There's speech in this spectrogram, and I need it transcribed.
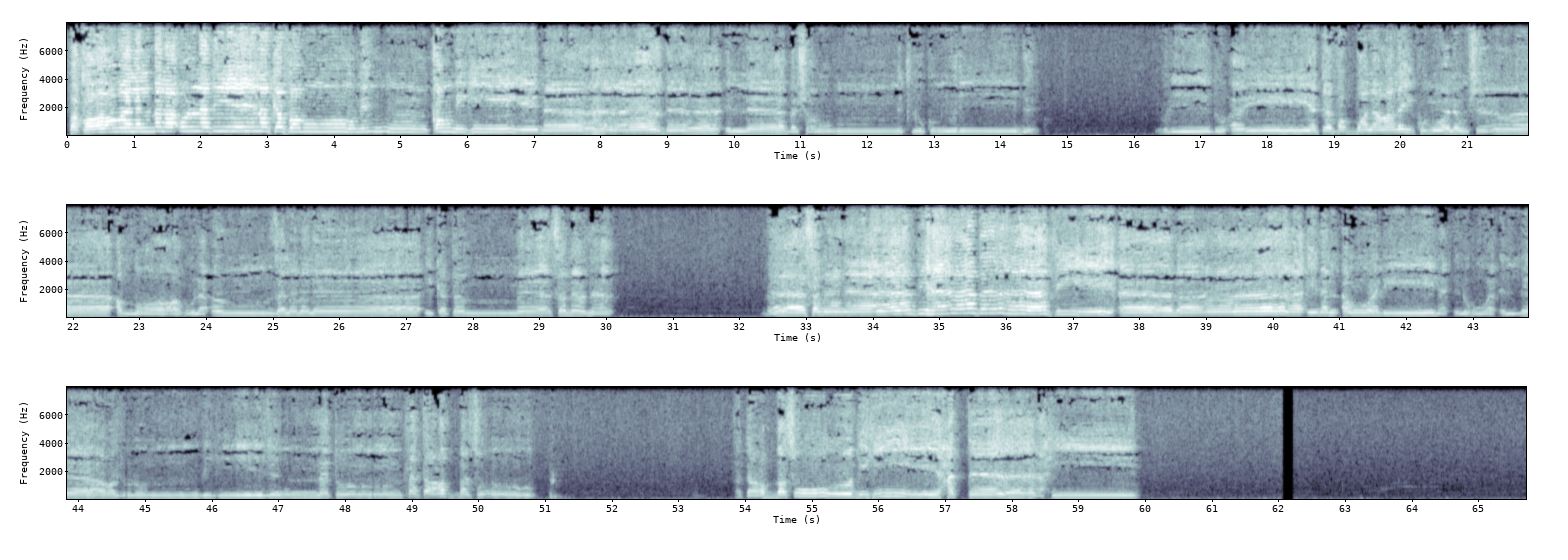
فقال الملأ الذين كفروا من قومه ما هذا إلا بشر مثلكم يريد. يريد أن يتفضل عليكم ولو شاء الله لأنزل ملائكة ما سمعنا ما سمعنا بهذا في آبائنا. الأولين إن هو إلا رجل به جنة فتربصوا فتربصوا به حتى حين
